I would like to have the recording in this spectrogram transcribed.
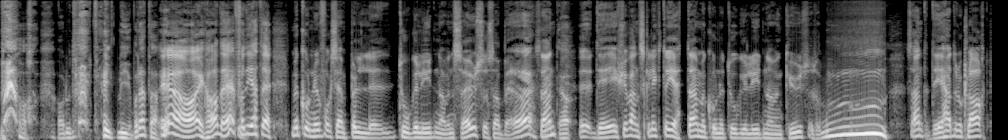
Har du tenkt mye på dette? Ja, jeg har det. Fordi at det, vi kunne jo eksempel eh, lyden av en saus og sa bæ, sant? Ja. Eh, Det er ikke vanskelig å gjette. Vi kunne tatt lyden av en kus og så mm, sant? Det hadde du klart.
